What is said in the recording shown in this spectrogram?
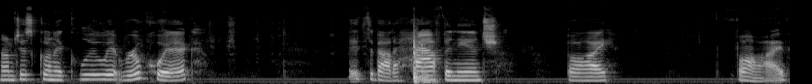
I'm just going to glue it real quick. It's about a half an inch by five.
